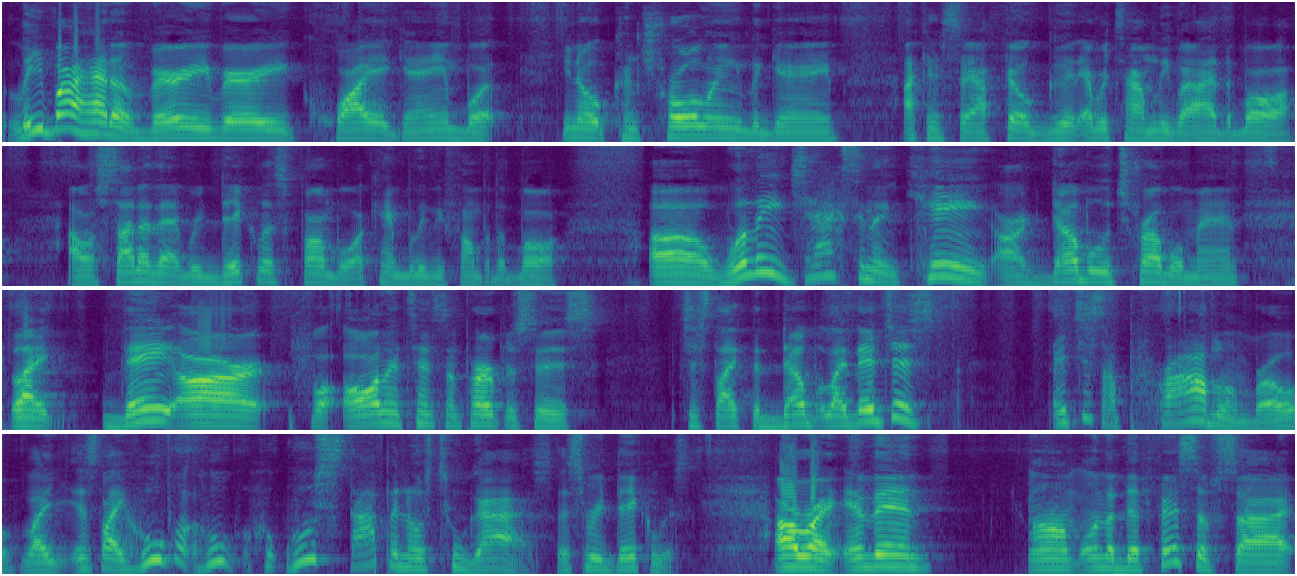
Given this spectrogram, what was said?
Levi had a very very quiet game, but you know controlling the game. I can say I felt good every time Levi had the ball. Outside of that ridiculous fumble, I can't believe he fumbled the ball. Uh, Willie Jackson and King are double trouble, man. Like they are, for all intents and purposes, just like the double. Like they're just it's just a problem, bro. Like it's like who who who's stopping those two guys? That's ridiculous. All right, and then um, on the defensive side,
